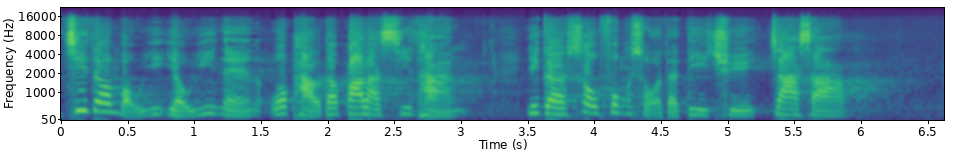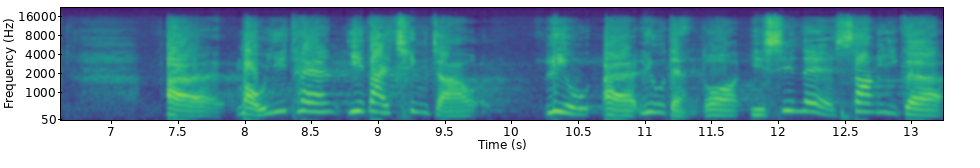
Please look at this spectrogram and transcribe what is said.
记得某一有一年，我跑到巴勒斯坦一个受封锁的地区加沙。呃，某一天，一大清早六呃六点多，以色列上一个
